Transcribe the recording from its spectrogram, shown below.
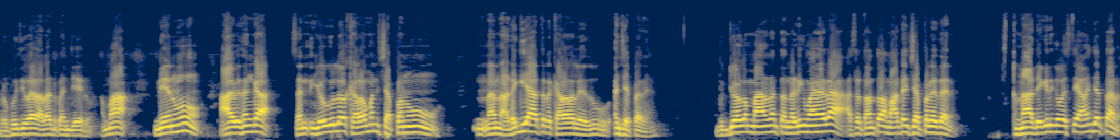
ప్రభుజీ గారు అలాంటి పని చేయరు. అమ్మా నేను ఆ విధంగా సన్ యోగుల్లో కలవమని చెప్పను. నన్ను అడిగి యాత్ర కలవలేదు అని చెప్పారు. ఉద్యోగం మానడం తను అడిగి మానారా? అసలు తనతో ఆ మాట చెప్పలేదని. నా దగ్గరికి వస్తే ఏమని చెప్తాను?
